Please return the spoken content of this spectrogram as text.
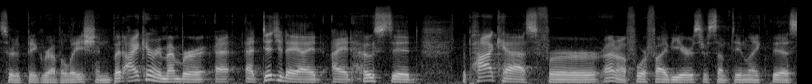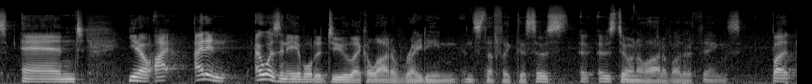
sort of big revelation. But I can remember at, at Digiday, I had, I had hosted the podcast for, I don't know, four or five years or something like this. And, you know, I, I didn't, I wasn't able to do like a lot of writing and stuff like this. I was, I was doing a lot of other things. But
